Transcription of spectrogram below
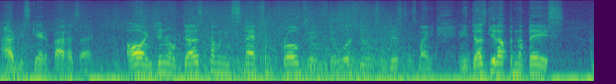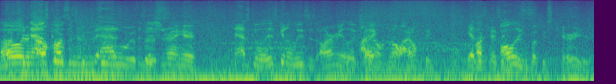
I would be scared if I was Huck. Oh, and General does come in and snipe some probes in that was doing some distance mining, and he does get up in the base. I'm not oh, sure Nazgul's in a bad position right here. Nazgul is going to lose his army, it looks I like. I don't know. I don't think He has Huck has all anything his- but these carriers.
